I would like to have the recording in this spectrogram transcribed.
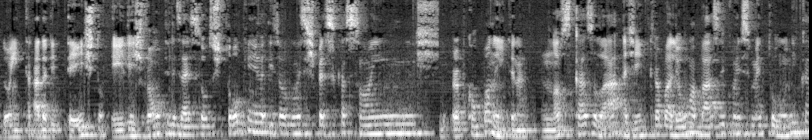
de uma entrada de texto, eles vão utilizar esses outros tokens algumas especificações do próprio componente, né? No nosso caso lá, a gente trabalhou uma base de conhecimento única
